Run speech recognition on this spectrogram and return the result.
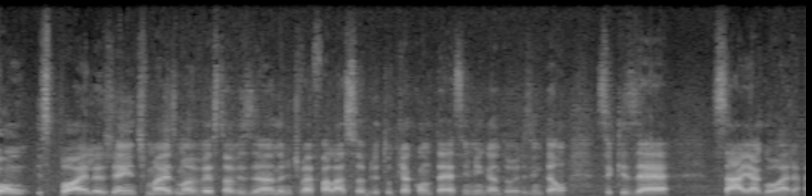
com spoilers, gente. Mais uma vez estou avisando, a gente vai falar sobre tudo que acontece em Vingadores. Então, se quiser, sai agora.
